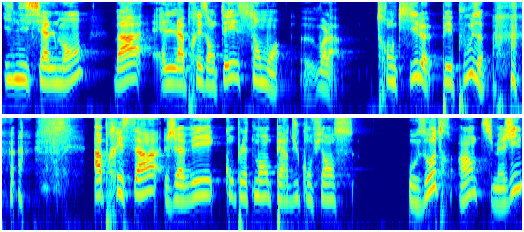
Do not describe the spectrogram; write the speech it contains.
Initialement, bah elle l'a présenté sans moi, voilà, tranquille, pépouse. Après ça, j'avais complètement perdu confiance aux autres, hein, t'imagines.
